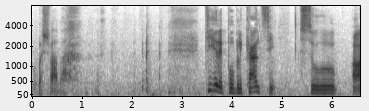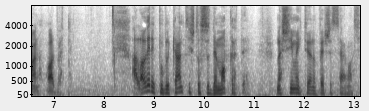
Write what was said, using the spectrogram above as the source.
buba švaba. ti republikanci su, ono, odvratni. Ali ovi republikanci što su demokrate, naš ima i tu jedno 5, 6, 7, 8.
